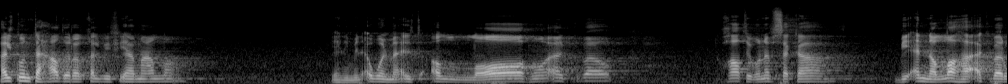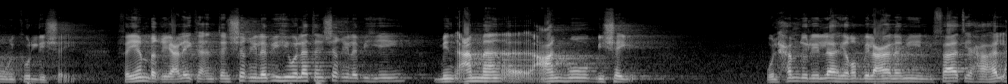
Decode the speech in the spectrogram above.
هل كنت حاضر القلب فيها مع الله؟ يعني من أول ما قلت الله أكبر. تخاطب نفسك بأن الله أكبر من كل شيء. فينبغي عليك أن تنشغل به ولا تنشغل به من عما عنه بشيء. والحمد لله رب العالمين. الفاتحة هل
